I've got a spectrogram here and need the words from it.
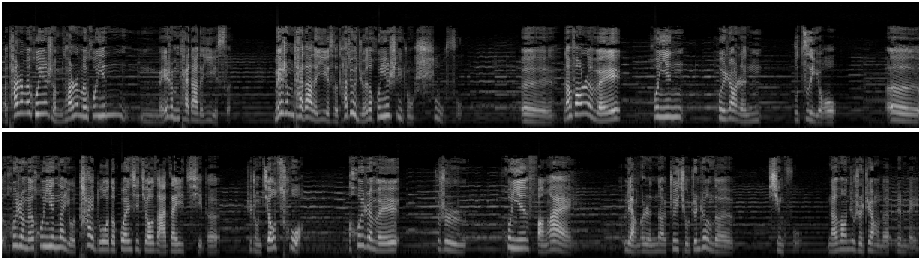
呃，他认为婚姻什么？他认为婚姻没什么太大的意思，没什么太大的意思。他就觉得婚姻是一种束缚，呃，男方认为婚姻会让人不自由，呃，会认为婚姻呢有太多的关系交杂在一起的这种交错，会认为就是婚姻妨碍两个人呢追求真正的幸福。男方就是这样的认为，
